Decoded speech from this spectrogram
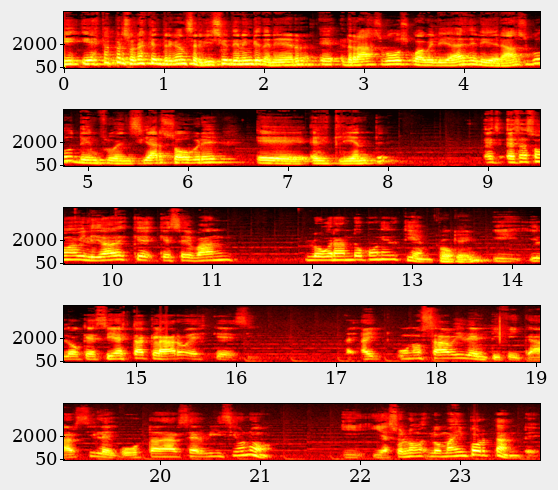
Y, estas personas que entregan servicio tienen que tener eh, rasgos o habilidades de liderazgo, de influenciar sobre eh, el cliente. es- esas son habilidades que, que se van logrando con el tiempo. Y, y lo que sí está claro es que hay- uno sabe identificar si le gusta dar servicio o no. Y, y eso es lo, lo más importante.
